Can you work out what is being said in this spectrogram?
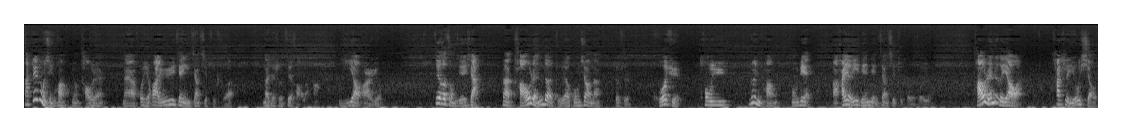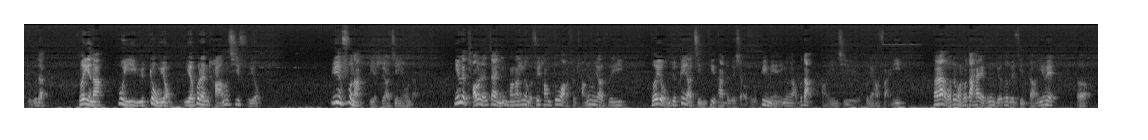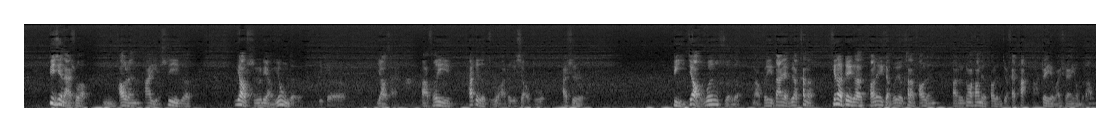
那这种情况用桃仁来活血化瘀，兼以降气止咳，那就是最好了啊！一药二用。最后总结一下，那桃仁的主要功效呢，就是活血、通瘀、润肠通便啊，还有一点点降气止咳的作用。桃仁这个药啊，它是有小毒的。所以呢，不宜于重用，也不能长期服用。孕妇呢，也是要禁用的。因为桃仁在临床上用的非常多啊，是常用药之一，所以我们就更要警惕它这个小毒，避免用药不当啊，引起不良反应。当然，我这么说大家也不用觉得特别紧张，因为呃，毕竟来说，嗯，桃仁它也是一个药食两用的一个药材啊，所以它这个毒啊，这个小毒还是比较温和的啊，所以大家也不要看到。听到这个桃林小毒有看到桃仁啊，这个中药方里的桃仁就害怕啊，这也完全用不着。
